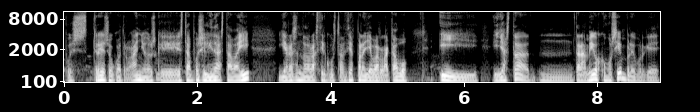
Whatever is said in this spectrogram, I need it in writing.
pues tres o cuatro años, que esta posibilidad estaba ahí y ahora se han dado las circunstancias para llevarla a cabo. Y, y ya está, mm, tan amigos como siempre, porque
